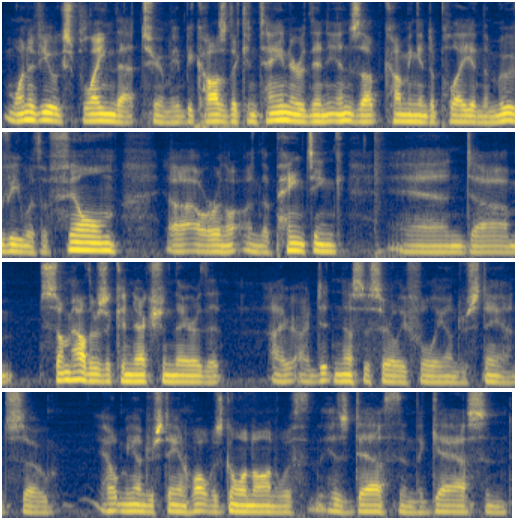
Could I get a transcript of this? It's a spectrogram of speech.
one of you explained that to me because the container then ends up coming into play in the movie with a film uh, or in the, in the painting, and um, somehow there's a connection there that I, I didn't necessarily fully understand. So help me understand what was going on with his death and the gas and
